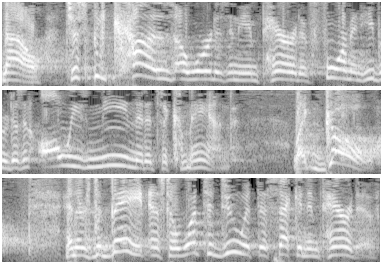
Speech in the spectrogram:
Now, just because a word is in the imperative form in Hebrew doesn't always mean that it's a command. Like, go! And there's debate as to what to do with this second imperative.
